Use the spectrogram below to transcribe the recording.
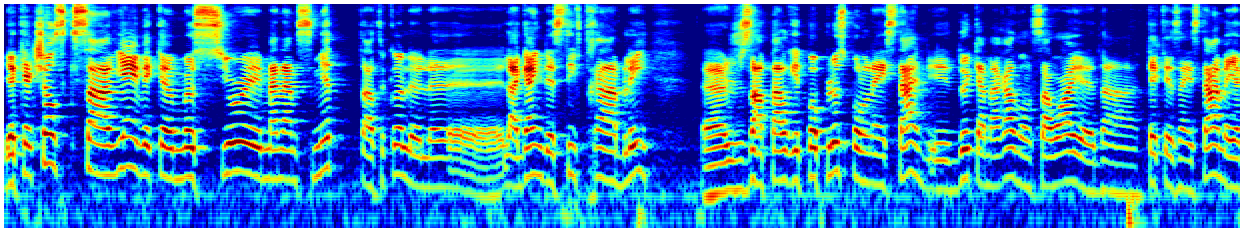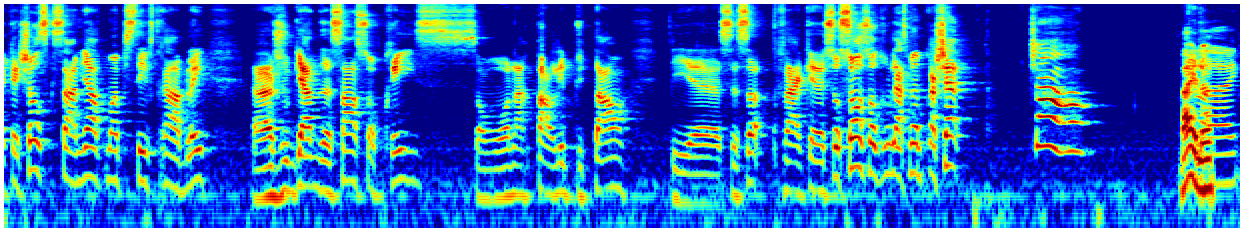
Il y a quelque chose qui s'en vient avec euh, Monsieur et Madame Smith en tout cas la gang de Steve Tremblay. Euh, je vous en parlerai pas plus pour l'instant. Les deux camarades vont le savoir euh, dans quelques instants, mais il y a quelque chose qui s'en vient entre moi et Steve Tremblay. Euh, je vous garde sans surprise. On va en reparler plus tard. Puis c'est ça. Fait que sur ça, on se retrouve la semaine prochaine. Ciao! Bye là!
